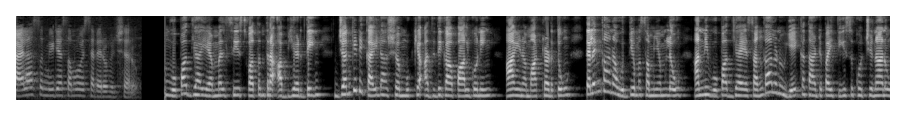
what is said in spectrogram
కైలాసం మీడియా సమావేశాన్ని నిర్వహించారు. ఉపాధ్యాయ ఎమ్మెల్సీ స్వతంత్ర అభ్యర్థి జంకిటి కైలాసం ముఖ్య అతిథిగా పాల్గొని ఆయన మాట్లాడుతూ తెలంగాణ ఉద్యమ సమయంలో అన్ని ఉపాధ్యాయ సంఘాలను ఏకతాటిపై తీసుకొచ్చినాను.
